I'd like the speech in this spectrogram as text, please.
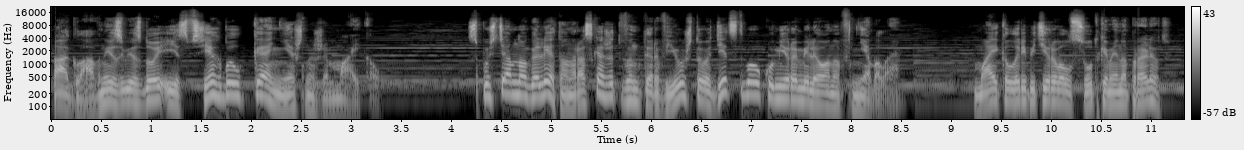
А главной звездой из всех был, конечно же, Майкл. Спустя много лет он расскажет в интервью, что детства у кумира миллионов не было. Майкл репетировал сутками напролет –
